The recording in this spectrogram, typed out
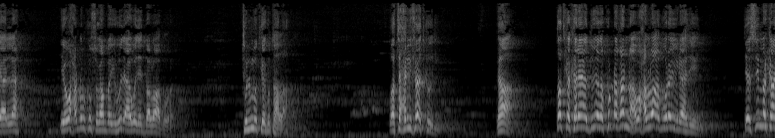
yaalla iyo waxa dhul ku suganba yuhuud aawadeed baa loo abuuray. Tulmuudkay ku taallaa. Waa taxriifaadkoodii. Ya dadka kale adduunyada ku dhaqanna waxa loo abuuray yidhaahdeen. Dee si markaa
